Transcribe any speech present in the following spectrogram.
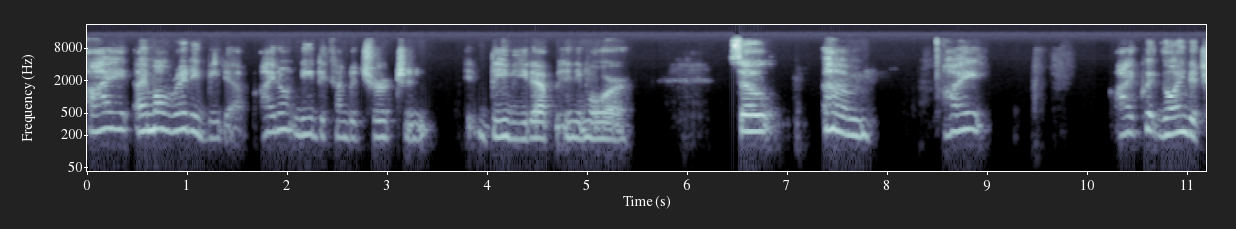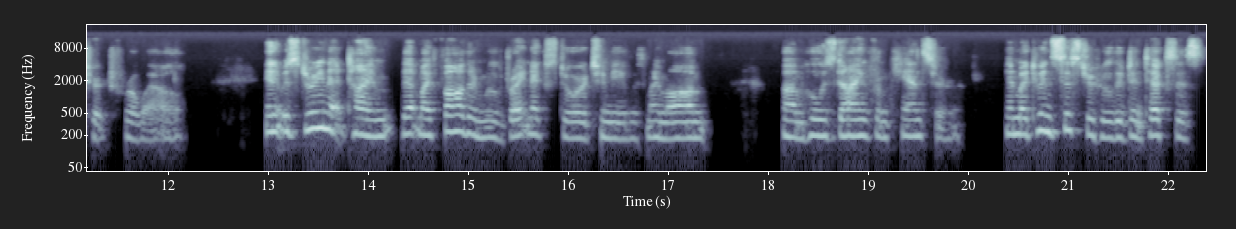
I, I'm already beat up. I don't need to come to church and be beat up anymore. So um, I I quit going to church for a while. And it was during that time that my father moved right next door to me with my mom, um, who was dying from cancer. And my twin sister, who lived in Texas,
